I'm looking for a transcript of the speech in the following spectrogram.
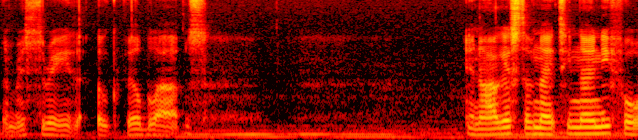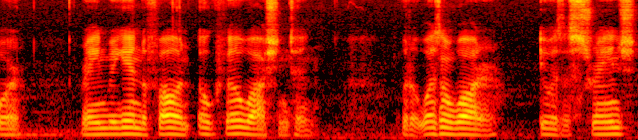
Number three, the Oakville Blobs. In August of 1994, rain began to fall in Oakville, Washington. But it wasn't water, it was a strange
